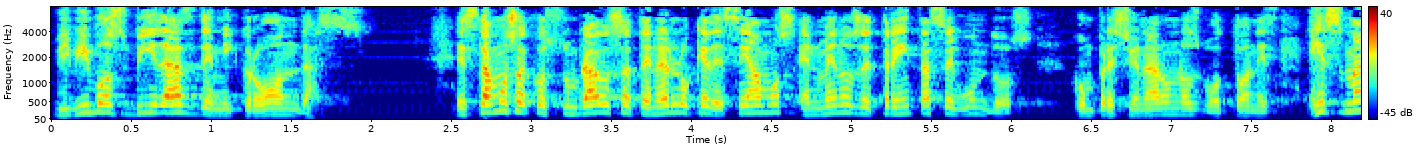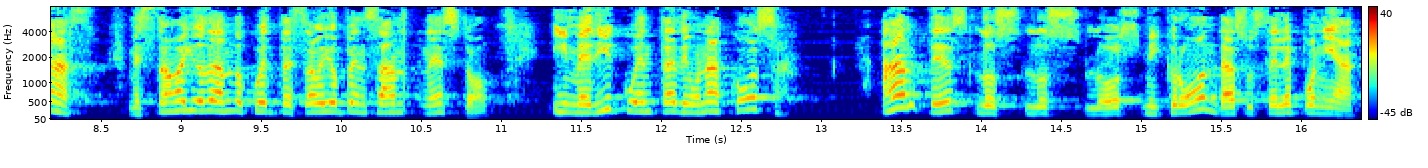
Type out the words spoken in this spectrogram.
Vivimos vidas de microondas. Estamos acostumbrados a tener lo que deseamos en menos de 30 segundos con presionar unos botones. Es más, me estaba yo dando cuenta, estaba yo pensando en esto y me di cuenta de una cosa. Antes los, los, los microondas, usted le ponía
